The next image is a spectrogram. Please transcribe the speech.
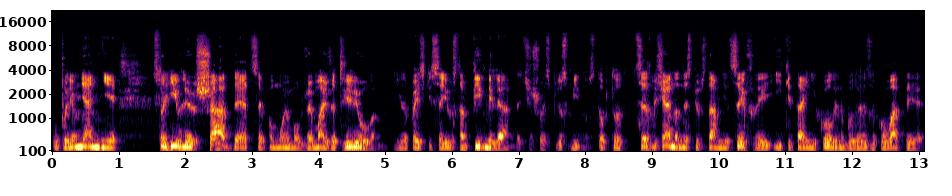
у порівнянні з торгівлею США, де це, по-моєму, вже майже трильйон. Європейський Союз там півмільярда чи щось плюс-мінус. Тобто, це звичайно неспівставні цифри, і Китай ніколи не буде ризикувати.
